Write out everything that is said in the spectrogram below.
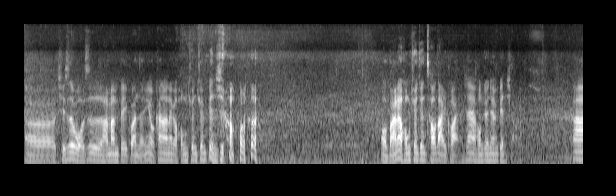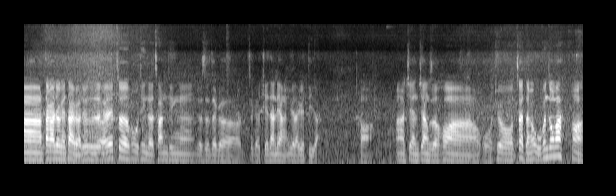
呃，其实我是还蛮悲观的，因为我看到那个红圈圈变小了。哦，本来那个红圈圈超大一块，现在红圈圈变小了。那大概就可以代表，就是哎，这附近的餐厅呢，就是这个这个接单量越来越低了。好，那既然这样子的话，我就再等个五分钟吧，啊，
